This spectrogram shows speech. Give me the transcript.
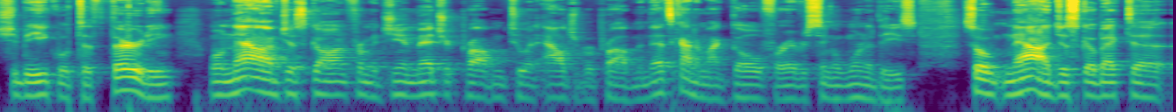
should be equal to 30, well, now I've just gone from a geometric problem to an algebra problem, and that's kind of my goal for every single one of these. So now I just go back to,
